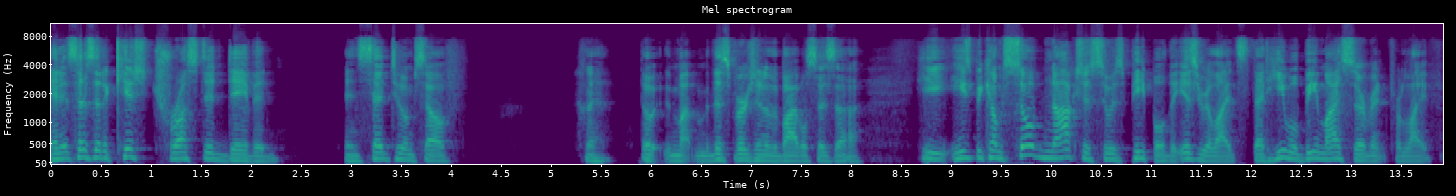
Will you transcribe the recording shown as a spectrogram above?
And it says that Achish trusted David and said to himself, this version of the Bible says, uh, he, he's become so obnoxious to his people, the Israelites, that he will be my servant for life.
